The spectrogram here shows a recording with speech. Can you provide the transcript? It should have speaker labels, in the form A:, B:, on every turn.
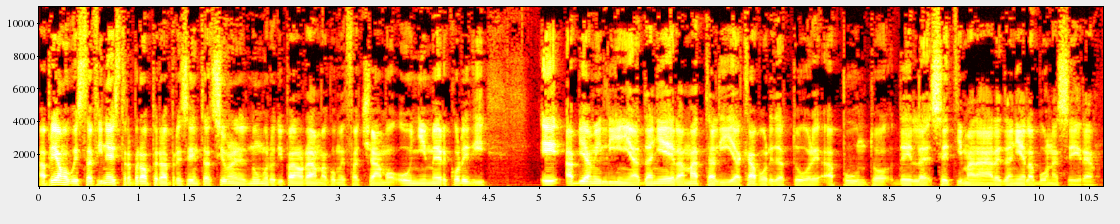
A: Apriamo questa finestra però per la presentazione del numero di Panorama come facciamo ogni mercoledì e abbiamo in linea Daniela Mattalia, caporedattore appunto del settimanale. Daniela, buonasera.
